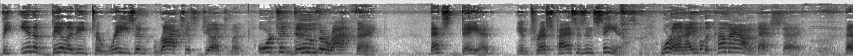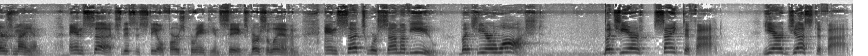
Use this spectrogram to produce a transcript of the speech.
the inability to reason righteous judgment or to do the right thing. That's dead in trespasses and sins. We're unable to come out of that state. There's man. And such, this is still 1 Corinthians 6, verse 11. And such were some of you, but ye are washed, but ye are sanctified, ye are justified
